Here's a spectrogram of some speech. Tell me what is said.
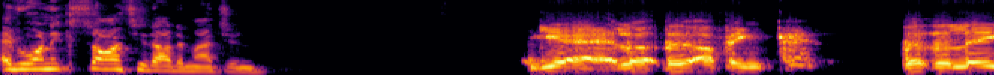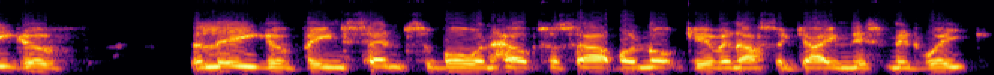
Everyone excited, I'd imagine. Yeah, look, I think that the league have the league have been sensible and helped us out by not giving us a game this midweek,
